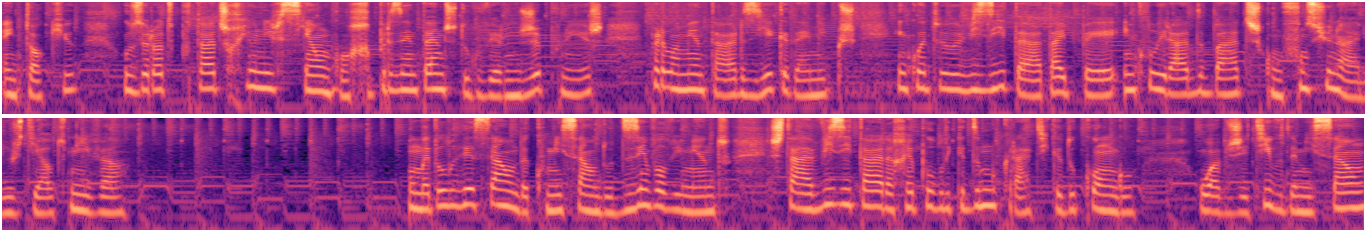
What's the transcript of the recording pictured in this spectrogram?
Em Tóquio, os eurodeputados reunir-se-ão com representantes do governo japonês, parlamentares e académicos, enquanto a visita a Taipei incluirá debates com funcionários de alto nível. Uma delegação da Comissão do Desenvolvimento está a visitar a República Democrática do Congo. O objetivo da missão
